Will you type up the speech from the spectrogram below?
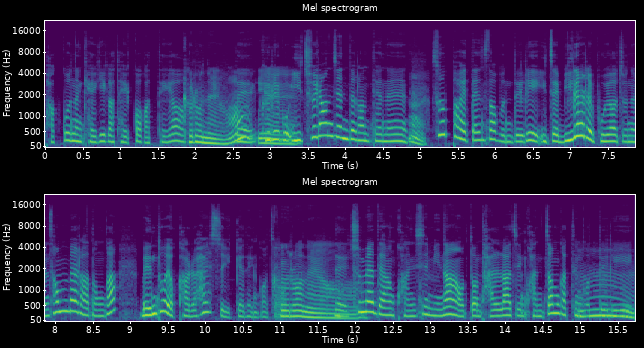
바꾸는 계기가 될 것 같아요. 그러네요. 네. 예. 그리고 이 출연진들한테는 음. 수우파의 댄서분들이 이제 미래를 보여주는 선배라던가 멘토 역할을 할 수 있게 된 거죠. 그러네요. 네. 춤에 대한 관심이나 어떤 달라진 관점 같은 음. 것들이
